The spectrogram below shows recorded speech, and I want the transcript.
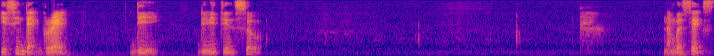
Isn't that great? D. Do you think so? Number 6.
